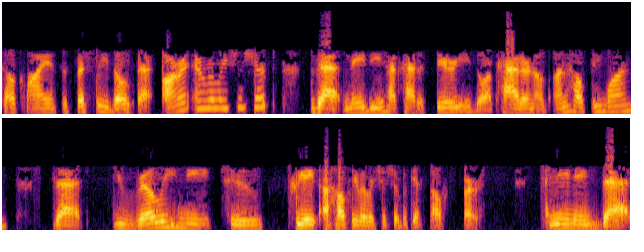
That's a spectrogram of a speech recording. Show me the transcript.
tell clients, especially those that aren't in relationships, that maybe have had a series or a pattern of unhealthy ones, that you really need to create a healthy relationship with yourself first. Meaning that,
